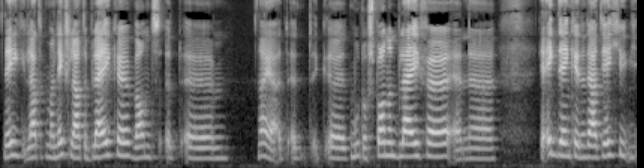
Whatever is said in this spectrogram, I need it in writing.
Nee, laat ik maar niks laten blijken. Want het, um, nou ja, het, het, uh, het, moet nog spannend blijven. En. Uh, ja, ik denk inderdaad, je,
